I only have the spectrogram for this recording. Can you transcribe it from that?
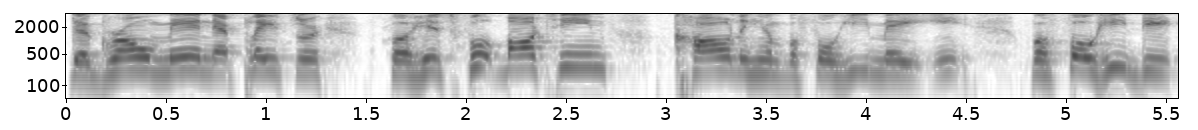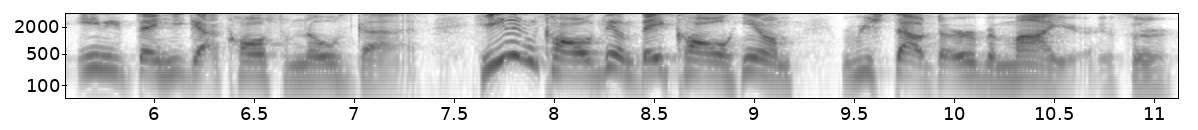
the grown man that plays for, for his football team calling him before he made before he did anything. He got calls from those guys. He didn't call them; they called him. Reached out to Urban Meyer. Yes, sir.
